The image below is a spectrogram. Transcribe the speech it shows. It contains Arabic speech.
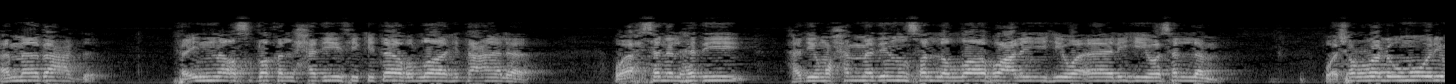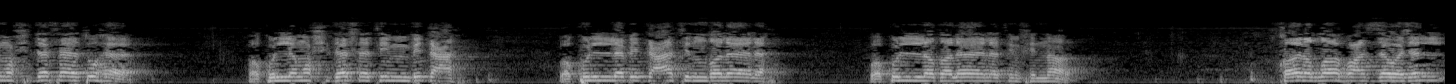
أما بعد فإن أصدق الحديث كتاب الله تعالى وأحسن الهدي هدي محمد صلى الله عليه وآله وسلم وشر الأمور محدثاتها وكل محدثة بدعة وكل بدعة ضلالة وكل ضلالة في النار. قال الله عز وجل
